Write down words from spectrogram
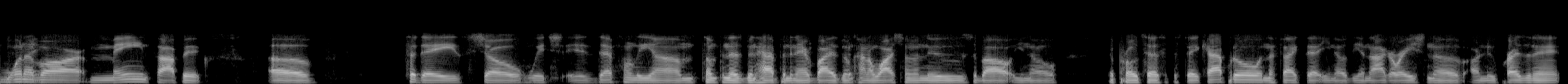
one of our main topics of today's show, which is definitely um, something that's been happening. Everybody's been kind of watching the news about, you know, the protests at the state capitol and the fact that, you know, the inauguration of our new president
